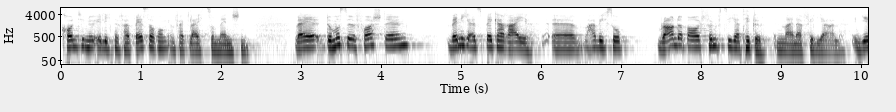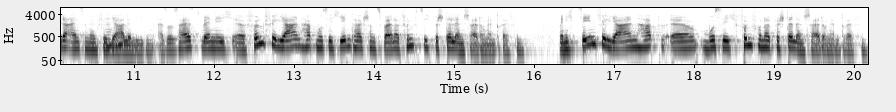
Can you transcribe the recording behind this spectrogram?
kontinuierlich eine Verbesserung im Vergleich zum Menschen. Weil du musst dir vorstellen, wenn ich als Bäckerei äh, habe ich so roundabout 50 Artikel in meiner Filiale, in jeder einzelnen Filiale mhm. liegen. Also das heißt, wenn ich äh, fünf Filialen habe, muss ich jeden Tag schon 250 Bestellentscheidungen treffen. Wenn ich zehn Filialen habe, äh, muss ich 500 Bestellentscheidungen treffen.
